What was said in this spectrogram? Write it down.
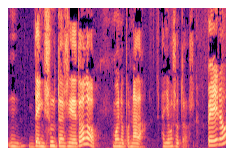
de insultos y de todo, bueno, pues nada, allá vosotros pero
